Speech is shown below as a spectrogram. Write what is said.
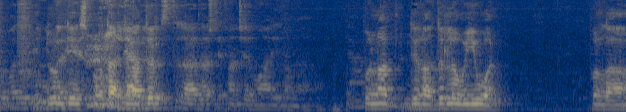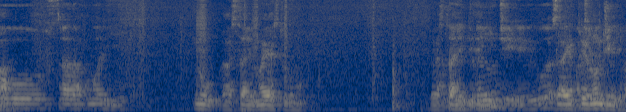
vorba de E drumul drum de care exploatare de la leagă Dâr- strada Ștefan cel Mare, doamna. Până la, de la Dârlău Ion. Până la... Cu strada cu Mărie. Nu, asta e, mai este unul. Asta e, prelungire. e, ăsta da, e face prelungire.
